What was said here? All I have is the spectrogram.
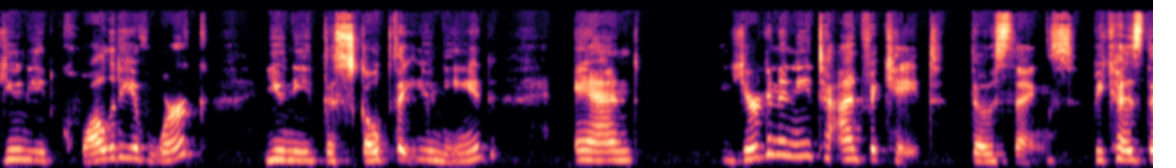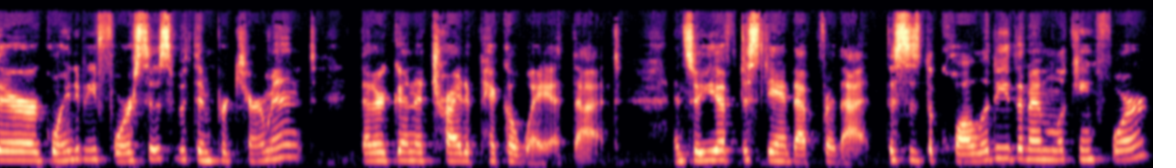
You need quality of work. You need the scope that you need. And you're going to need to advocate those things because there are going to be forces within procurement that are going to try to pick away at that. And so you have to stand up for that. This is the quality that I'm looking for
